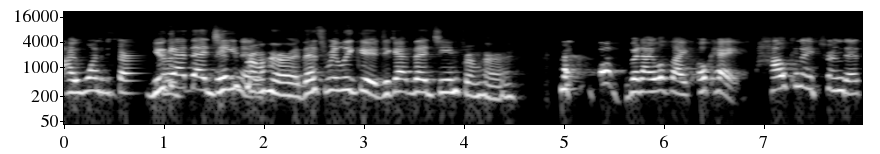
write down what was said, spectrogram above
I wanted to start. you got that gene business. from her. That's really good. You got that gene from her. but I was like, okay, how can I turn this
